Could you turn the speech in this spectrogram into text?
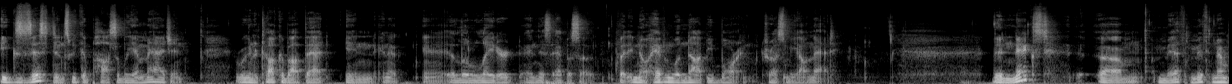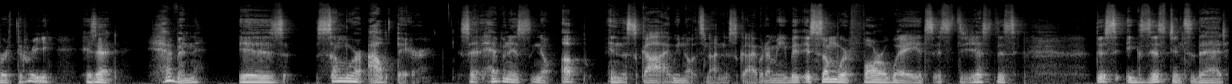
existence we could possibly imagine. We're going to talk about that in, in, a, in a little later in this episode. But you know, heaven will not be boring. Trust me on that. The next um, myth, myth number three, is that heaven is somewhere out there. That heaven is you know up in the sky. We know it's not in the sky, but I mean, it's somewhere far away. It's it's just this this existence that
